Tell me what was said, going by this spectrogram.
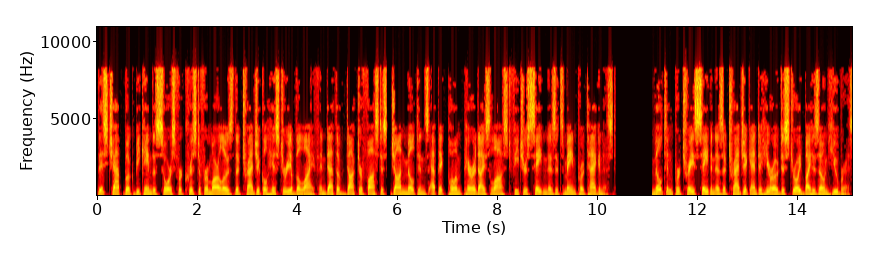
This chapbook became the source for Christopher Marlowe's The Tragical History of the Life and Death of Dr. Faustus. John Milton's epic poem Paradise Lost features Satan as its main protagonist. Milton portrays Satan as a tragic antihero destroyed by his own hubris.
